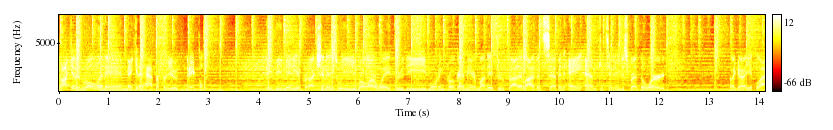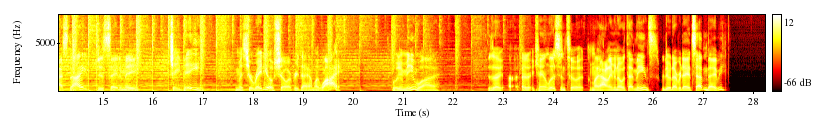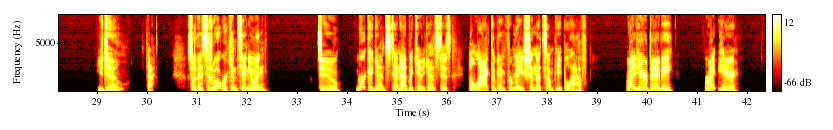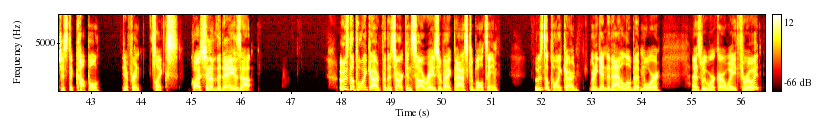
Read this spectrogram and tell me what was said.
Rocking and rolling and making it happen for you, people. PB Media Production as we roll our way through the morning program here Monday through Friday, live at 7 a.m., continuing to spread the word. Like I last night, just say to me, JB, miss your radio show every day. I'm like, why? What do you mean, why? She's like, I, I can't listen to it. I'm like, I don't even know what that means. We do it every day at 7, baby. You do? Okay. So this is what we're continuing to work against and advocate against is the lack of information that some people have. Right here, baby. Right here. Just a couple different clicks. Question of the day is up. Who's the point guard for this Arkansas Razorback basketball team? Who's the point guard? We're going to get into that a little bit more as we work our way through it.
